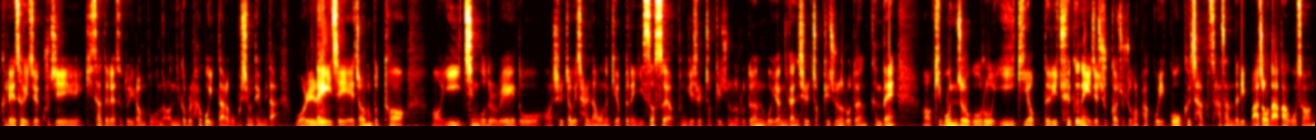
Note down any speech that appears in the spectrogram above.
그래서 이제 굳이 기사들에서도 이런 부분을 언급을 하고 있다라고 보시면 됩니다. 원래 이제 예전부터 어, 이 친구들 외에도 어, 실적이 잘 나오는 기업들은 있었어요. 분기 실적 기준으로든 뭐 연간 실적 기준으로든. 근데 어, 기본적으로 이 기업들이 최근에 이제 주가 조정을 받고 있고 그 자, 자산들이 빠져나가고선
